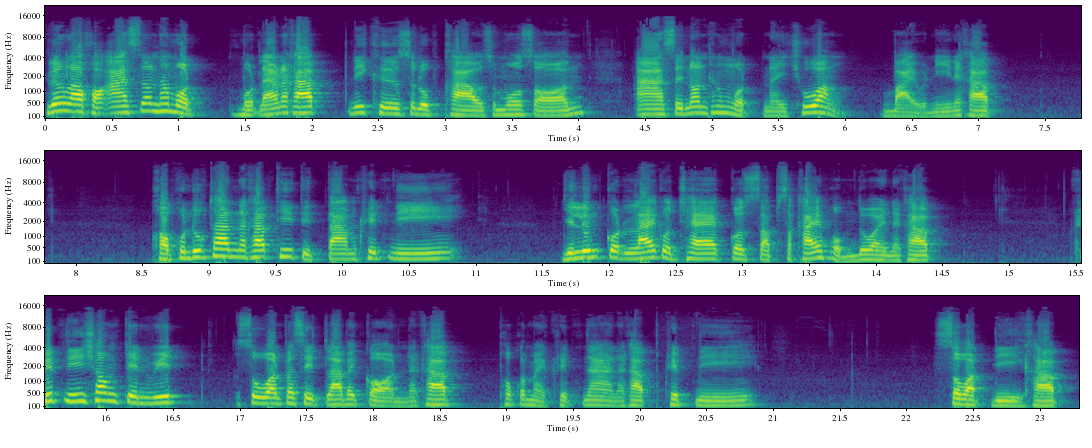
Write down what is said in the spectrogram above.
เรื่องราวของอาร์เซนอลทั้งหมดหมดแล้วนะครับ นี่คือสรุปข่าวสโมสรอาร์เซนอลทั้งหมดในช่วงบ่ายวันนี้นะครับ ขอบคุณทุกท่านนะครับที่ติดตามคลิปนี้ อย่าลืมกดไลค์กดแชร์กด Subscribe ผมด้วยนะครับ คลิปนี้ช่องเจนวิทย์สุวรรณประสิทธิ์ลาไปก่อนนะครับ พบกันใหม่คลิปหน้านะครับ คลิปนี้ สวัสดีครับ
